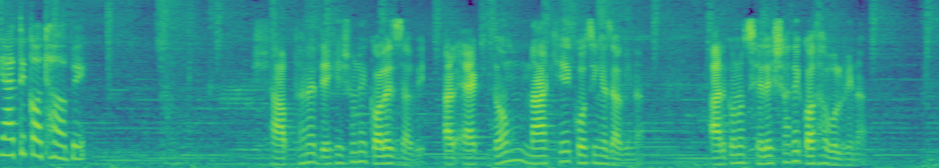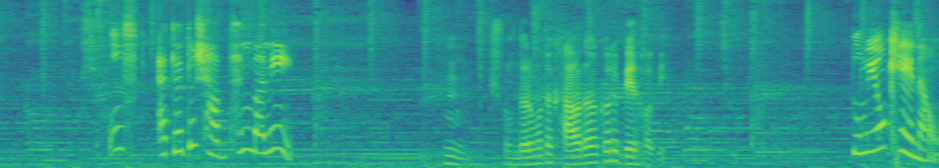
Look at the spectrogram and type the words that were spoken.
রাতে কথা হবে। সাবধানে দেখে শুনে কলেজ যাবি আর একদম না খেয়ে কোচিং এ যাবি না। আর কোনো ছেলের সাথে কথা বলবি না। উফ এত এত সাবধান মানি হুম সুন্দর মতো খাওয়া দাওয়া করে বের হবি। তুমিও খেয়ে নাও।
